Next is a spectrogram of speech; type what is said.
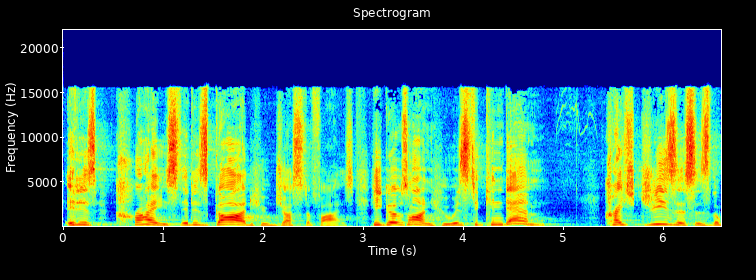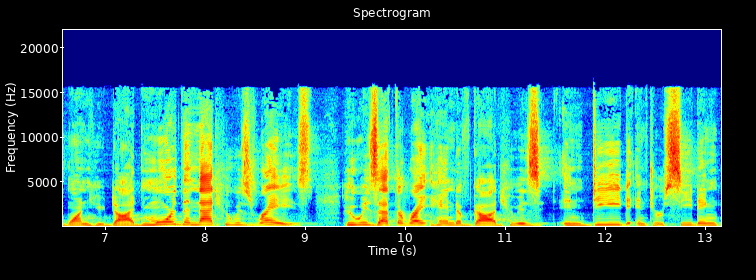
It is Christ, it is God who justifies. He goes on, who is to condemn? Christ Jesus is the one who died, more than that, who was raised, who is at the right hand of God, who is indeed interceding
